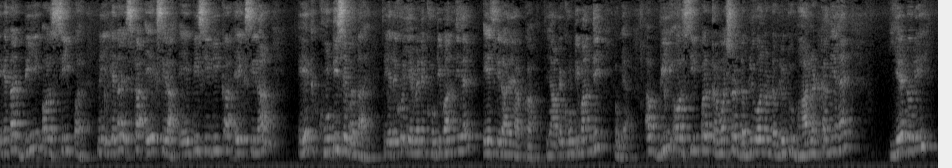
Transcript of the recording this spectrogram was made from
ये कहता है बी और सी पर। नहीं, ये कहता है इसका एक सिरा ए बी सी डी का एक सिरा एक खूंटी से बंधा है। तो ये देखो, ये मैंने खूंटी बाँध दी है ए सिरा है आपका। तो यहाँ पे खूंटी बाँध दी हो गया। अब बी और सी पर क्रमशः W1 और डब्ल्यू टू भार लटका दिए हैं। ये डोरी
